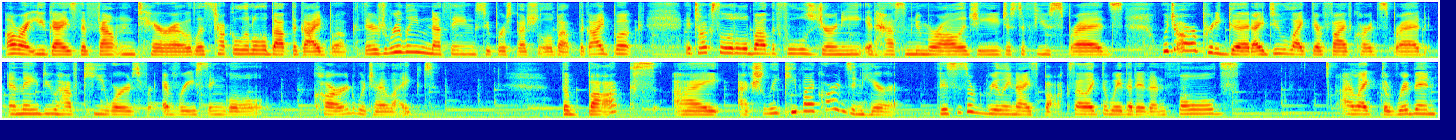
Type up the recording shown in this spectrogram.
All right, you guys, the Fountain Tarot. Let's talk a little about the guidebook. There's really nothing super special about the guidebook. It talks a little about the Fool's Journey. It has some numerology, just a few spreads, which are pretty good. I do like their five card spread, and they do have keywords for every single card, which I liked. The box, I actually keep my cards in here. This is a really nice box. I like the way that it unfolds. I like the ribbon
